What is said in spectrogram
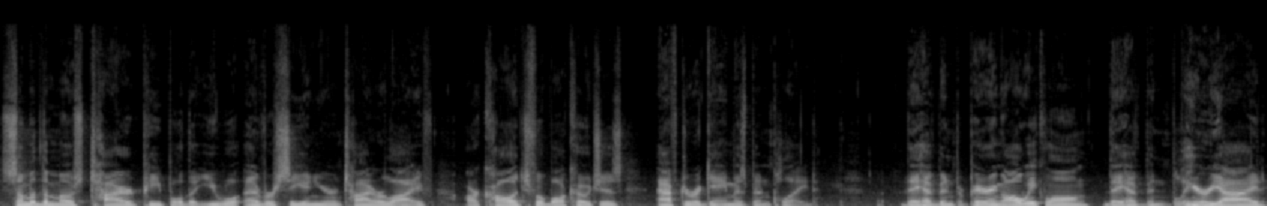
some of the most tired people that you will ever see in your entire life are college football coaches after a game has been played. They have been preparing all week long. They have been bleary eyed.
